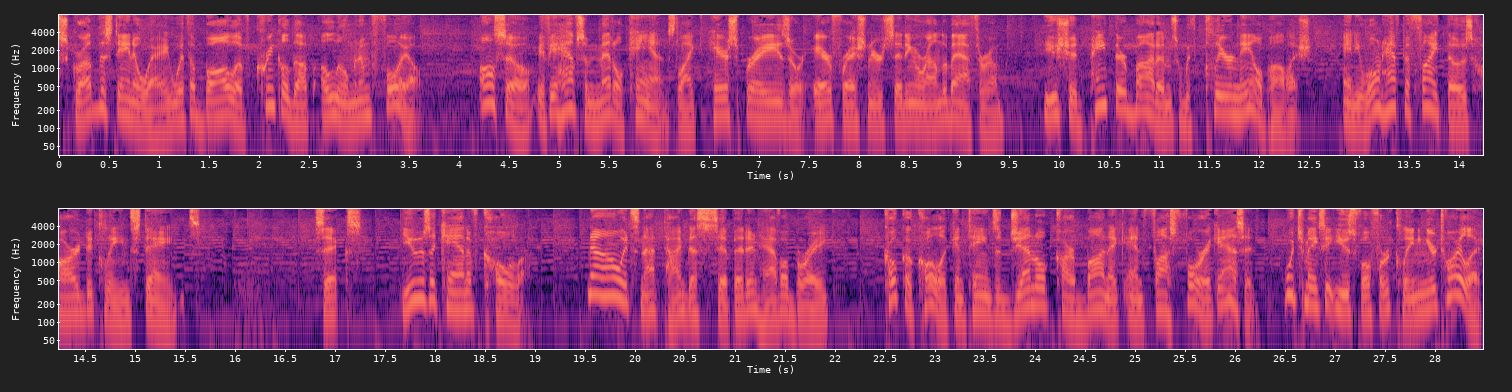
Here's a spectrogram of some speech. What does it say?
scrub the stain away with a ball of crinkled up aluminum foil. Also, if you have some metal cans like hairsprays or air fresheners sitting around the bathroom, you should paint their bottoms with clear nail polish, and you won't have to fight those hard to clean stains. 6. Use a can of cola. No, it's not time to sip it and have a break. Coca Cola contains gentle carbonic and phosphoric acid, which makes it useful for cleaning your toilet.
